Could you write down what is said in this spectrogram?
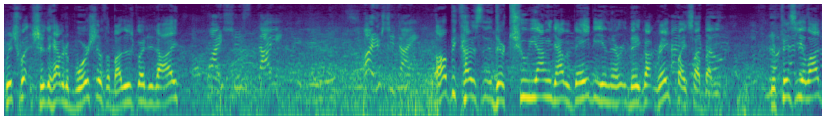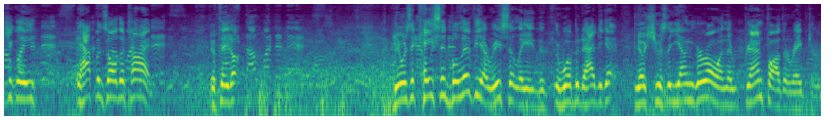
Which one? Should they have an abortion if the mother's going to die? Why she's dying? Why is she dying? Oh, because they're too young to have a baby and they they got raped by somebody. no, They're physiologically, it it happens That's all the time. If they That's don't, not what it is. there was a case in Bolivia recently that the woman had to get, you know, she was a young girl and the grandfather raped her.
